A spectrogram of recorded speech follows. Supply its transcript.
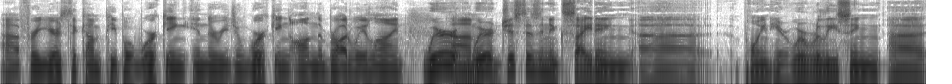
uh, for years to come. People working in the region, working on the Broadway line. We're Um, we're just as an exciting uh, point here. We're releasing uh,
